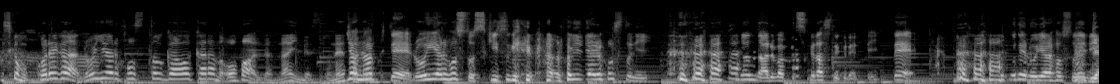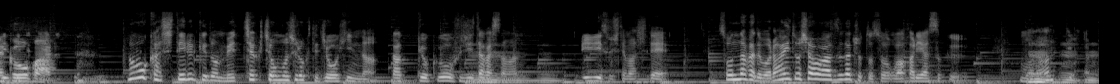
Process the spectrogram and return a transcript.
えしかもこれがロイヤルホスト側からのオファーじゃないんですよねじゃなくてロイヤルホスト好きすぎるからロイヤルホストに なんだアルバム作らせてくれって言って そこでロイヤルホストでリリースイベントやるどうかしてるけどめちゃくちゃ面白くて上品な楽曲を藤井隆さんがリリースしてまして、その中でもライトシャワーズがちょっとそう分かりやすく、もうなんていうんだろう、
